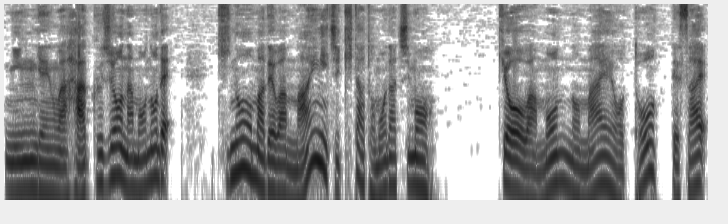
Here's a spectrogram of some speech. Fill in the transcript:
人間は白状なもので、昨日までは毎日来た友達も、今日は門の前を通ってさえ、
